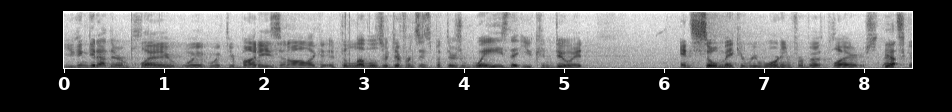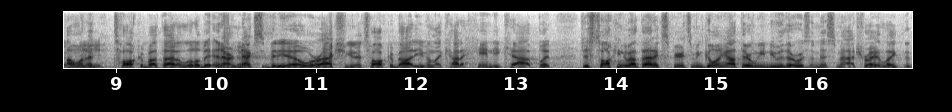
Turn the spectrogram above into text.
you can get out there and play with, with your buddies and all like it, the levels are differences, but there's ways that you can do it and still make it rewarding for both players. That's yeah, I want gonna talk about that a little bit. In our next video, we're actually going to talk about even like how to handicap. But just talking about that experience, I mean, going out there, we knew there was a mismatch, right? Like, the,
